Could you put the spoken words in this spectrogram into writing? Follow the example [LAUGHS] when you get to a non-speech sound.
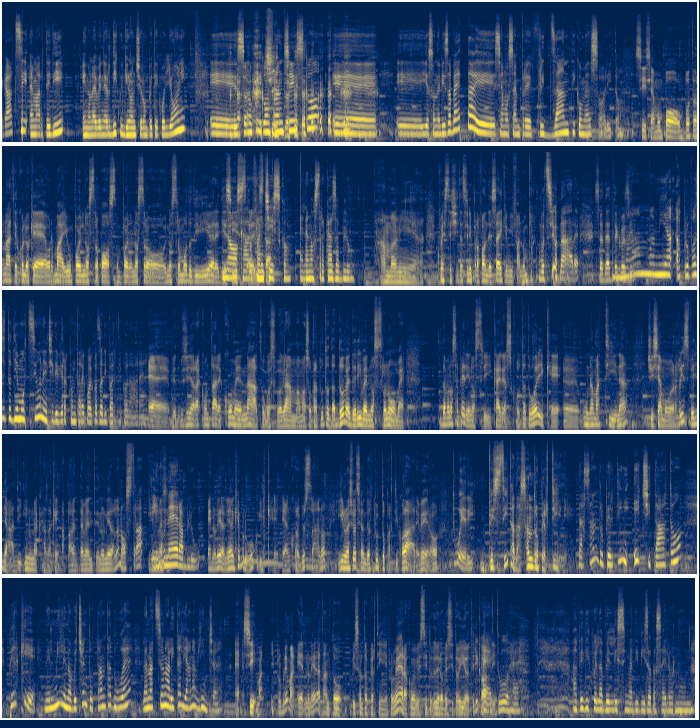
ragazzi, è martedì e non è venerdì, quindi non ci rompete i coglioni. E sono qui con [LAUGHS] Francesco [LAUGHS] e, e io sono Elisabetta e siamo sempre frizzanti come al solito. Sì, siamo un po', un po' tornati a quello che è ormai un po' il nostro posto, un po' il nostro, il nostro modo di vivere, di no, esistere. caro di Francesco, è la nostra casa blu. Mamma mia, queste citazioni profonde sai che mi fanno un po' emozionare, se dette così. Mamma mia, a proposito di emozione ci devi raccontare qualcosa di particolare. Eh, bisogna raccontare come è nato questo programma, ma soprattutto da dove deriva il nostro nome. Devono sapere i nostri cari ascoltatori che eh, una mattina ci siamo risvegliati in una casa che apparentemente non era la nostra. E non si- era blu. e non era neanche blu, il che è ancora più strano, in una situazione del tutto particolare, vero? Tu eri vestita da Sandro Pertini. Da Sandro Pertini eccitato perché nel 1982 la nazionale italiana vince. Eh sì, ma il problema è- non era tanto il Sandro Pertini, il problema era come vestito, ero vestito io, ti ricordi? Eh, tu, eh. Avevi quella bellissima divisa da Sailor Moon.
